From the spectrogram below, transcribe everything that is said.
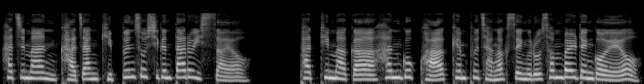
하지만 가장 기쁜 소식은 따로 있어요. 파티마가 한국 과학 캠프 장학생으로 선발된 거예요.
